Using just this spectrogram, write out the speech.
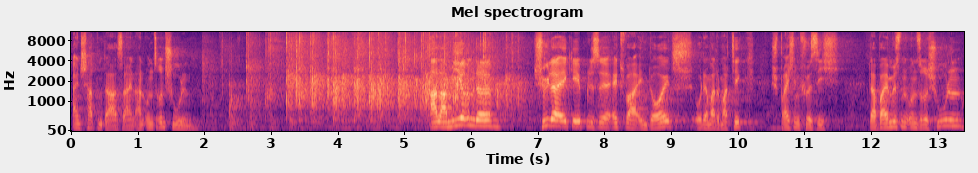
ein Schattendasein an unseren Schulen. Alarmierende Schülerergebnisse, etwa in Deutsch oder Mathematik, sprechen für sich. Dabei müssen unsere Schulen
